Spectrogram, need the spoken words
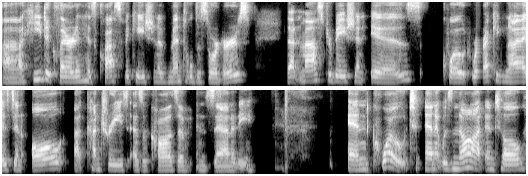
uh, he declared in his classification of mental disorders that masturbation is quote recognized in all uh, countries as a cause of insanity end quote. And it was not until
